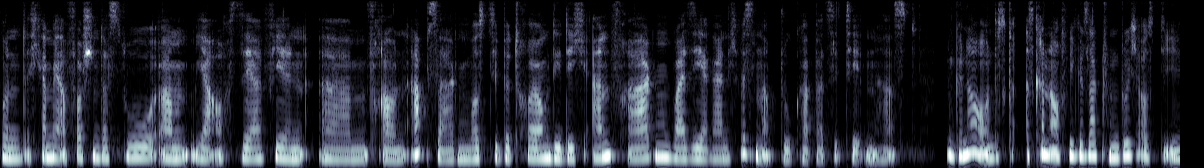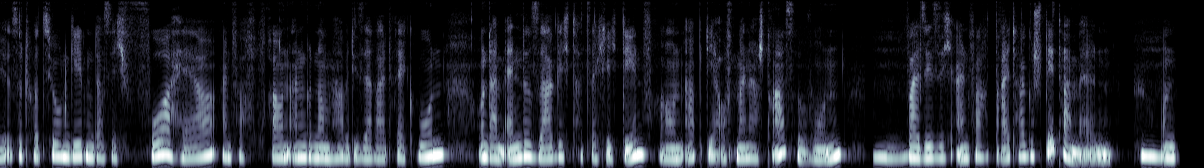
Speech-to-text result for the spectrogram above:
Und ich kann mir auch vorstellen, dass du ähm, ja auch sehr vielen ähm, Frauen absagen musst, die Betreuung, die dich anfragen, weil sie ja gar nicht wissen, ob du Kapazitäten hast. Genau, und es, es kann auch, wie gesagt, schon durchaus die Situation geben, dass ich vorher einfach Frauen angenommen habe, die sehr weit weg wohnen. Und am Ende sage ich tatsächlich den Frauen ab, die auf meiner Straße wohnen, mhm. weil sie sich einfach drei Tage später melden. Mhm. Und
